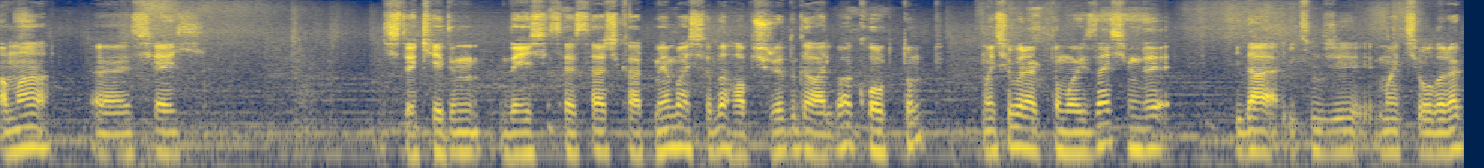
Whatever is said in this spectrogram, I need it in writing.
Ama e, şey işte kedim değişik sesler çıkartmaya başladı. Hapşırıyordu galiba. Korktum. Maçı bıraktım o yüzden. Şimdi bir daha ikinci maçı olarak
